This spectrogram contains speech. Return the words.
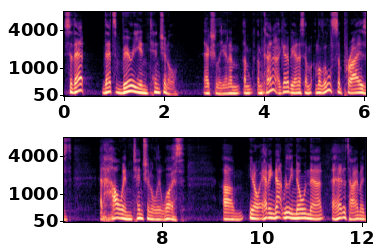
So that that's very intentional, actually, and I'm I'm I'm kind of I got to be honest. I'm I'm a little surprised at how intentional it was. Um, you know, having not really known that ahead of time, I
